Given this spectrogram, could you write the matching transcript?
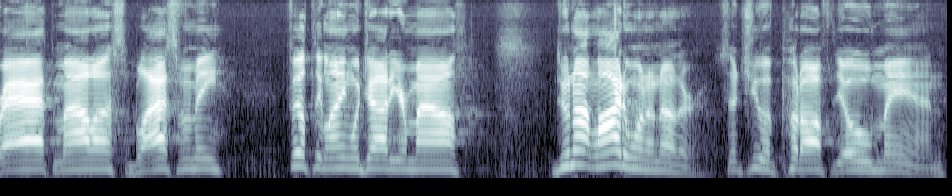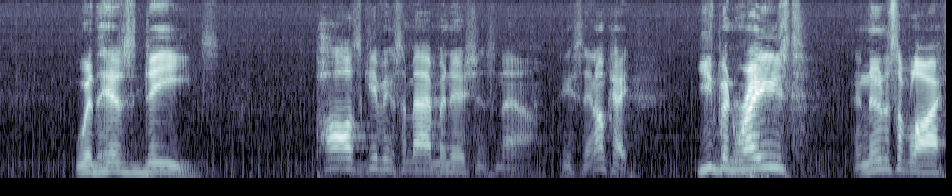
wrath, malice, blasphemy, filthy language out of your mouth. Do not lie to one another, since you have put off the old man with his deeds. Paul's giving some admonitions now. He's saying, okay, you've been raised in newness of life.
